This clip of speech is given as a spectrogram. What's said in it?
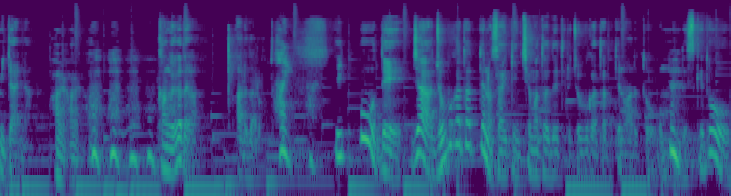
みたいなはいはいうんはい。うんうんうん考え方があるだろうと。はい。で一方でじゃあジョブ型っていうのは最近巷で出てるジョブ型っていうのはあると思うんですけど、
